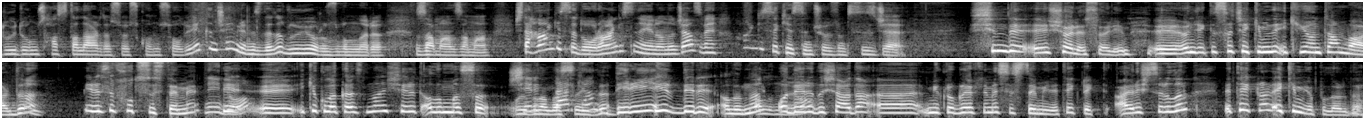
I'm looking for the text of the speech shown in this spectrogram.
duyduğumuz hastalar da söz konusu oluyor. Yakın çevremizde de duyuyoruz bunları zaman zaman. İşte hangisi doğru, hangisine inanacağız ve hangisi kesin çözüm sizce? Şimdi e, şöyle söyleyeyim. E, Öncelikle saç ekiminde iki yöntem vardı. Hı. Birisi foot sistemi. Neydi bir, o? e, iki kulak arasından şerit alınması Şerit uygulamasıydı. derken deriyi- Bir deri alınır. Alınıyor. O deri dışarıda e, mikrogrefleme sistemiyle tek tek ayrıştırılır ve tekrar ekim yapılırdı.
